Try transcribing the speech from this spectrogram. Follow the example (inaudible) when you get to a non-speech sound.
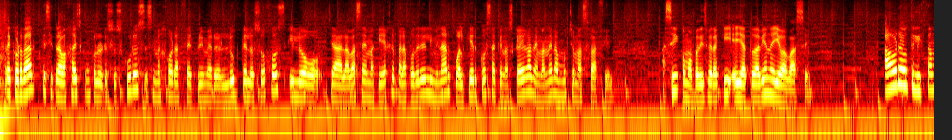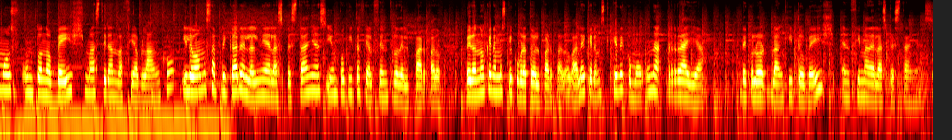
Recordad que si trabajáis con colores oscuros es mejor hacer primero el look de los ojos y luego ya la base de maquillaje para poder eliminar cualquier cosa que nos caiga de manera mucho más fácil. Así, como podéis ver aquí, ella todavía no lleva base. Ahora utilizamos un tono beige más tirando hacia blanco y lo vamos a aplicar en la línea de las pestañas y un poquito hacia el centro del párpado. Pero no queremos que cubra todo el párpado, ¿vale? Queremos que quede como una raya de color blanquito beige encima de las pestañas.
